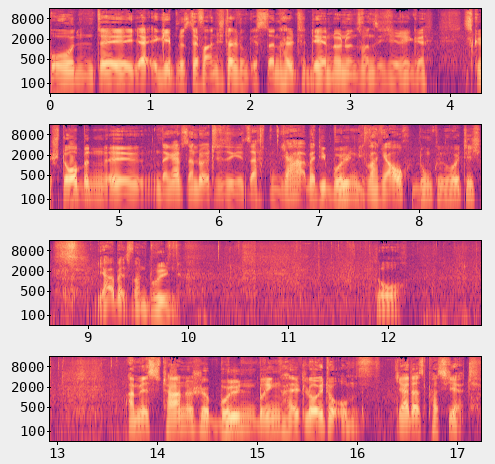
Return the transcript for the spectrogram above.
Und äh, ja, Ergebnis der Veranstaltung ist dann halt, der 29-Jährige ist gestorben. Äh, und dann gab es dann Leute, die sagten, ja, aber die Bullen, die waren ja auch dunkelhäutig. Ja, aber es waren Bullen. So. Amistanische Bullen bringen halt Leute um. Ja, das passiert.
